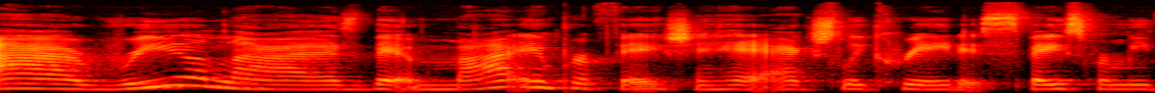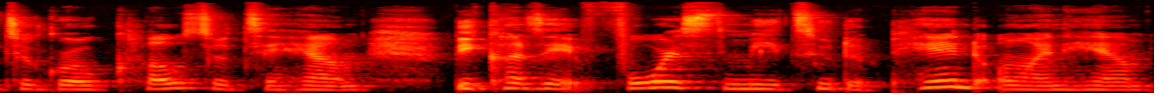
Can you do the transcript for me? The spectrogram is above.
I realized that my imperfection had actually created space for me to grow closer to Him because it forced me to depend on Him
